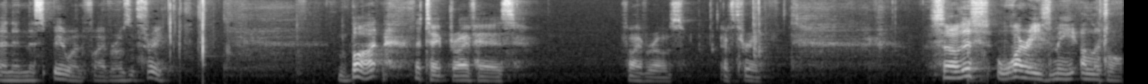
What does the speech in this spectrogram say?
and then the spare one, five rows of three. But the tape drive has five rows of three. So this worries me a little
